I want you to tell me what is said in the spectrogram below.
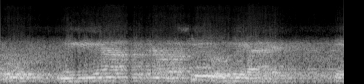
वो मीडिया इतना वसी हो गया है कि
